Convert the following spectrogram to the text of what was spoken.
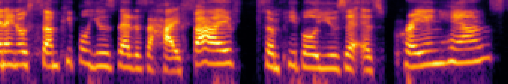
And I know some people use that as a high five, some people use it as praying hands.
